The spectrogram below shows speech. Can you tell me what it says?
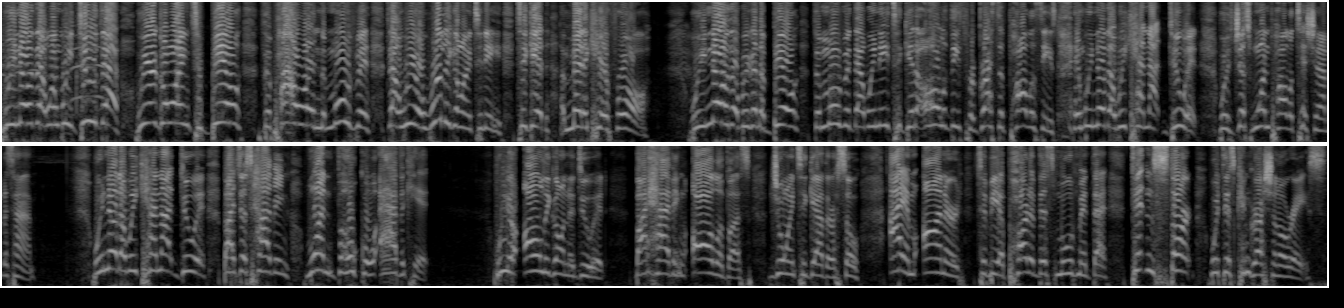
We know that when we do that, we're going to build the power and the movement that we are really going to need to get Medicare for all. We know that we're going to build the movement that we need to get all of these progressive policies, and we know that we cannot do it with just one politician at a time. We know that we cannot do it by just having one vocal advocate. We are only going to do it by having all of us join together. So I am honored to be a part of this movement that didn't start with this congressional race.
